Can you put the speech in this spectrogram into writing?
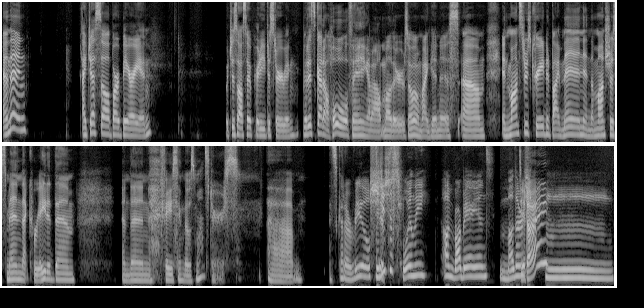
And then I just saw Barbarian, which is also pretty disturbing, but it's got a whole thing about mothers. Oh my goodness. Um, and monsters created by men and the monstrous men that created them, and then facing those monsters. Um, it's got a real. Did you just spoil me on barbarians? Mothers? Did I? Mm,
